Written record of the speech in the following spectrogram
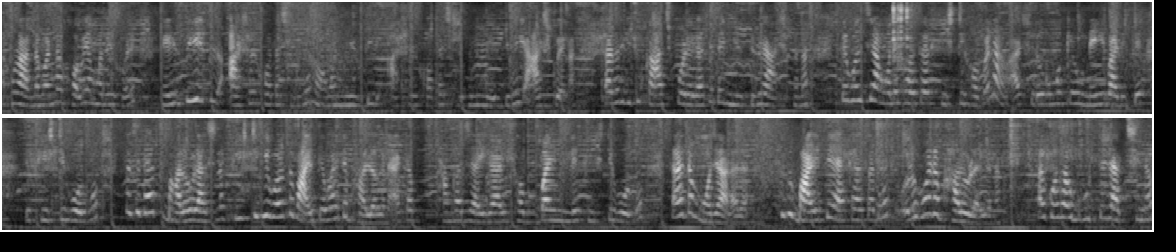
এখন রান্না বান্না হবে আমাদের ঘরে। মেজদি আসার কথা ছিল না আমার মেজদি আসার কথা ছিল, কিন্তু মেজদি ভাই আসবে না। তাদের কিছু কাজ পড়ে গেছে, তাই মেজদি ভাই আসবে না। তাই বলছি, আমাদের হয়তো আর ফিস্টি হবে না, আর সেরকমও কেউ নেই বাড়িতে, যে ফিস্টি করব। তো সেটা ভালো লাগছে না। ফিস্টি কী বলতো? বাড়িতে বাড়িতে ভালো লাগে না। একটা ফাঁকা জায়গায় সবাই মিলে ফিস্টি করব, তার একটা মজা আলাদা। শুধু বাড়িতে একা একা দেখ, ওরকম একটা ভালো লাগে না। আর কোথাও ঘুরতে যাচ্ছি না।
